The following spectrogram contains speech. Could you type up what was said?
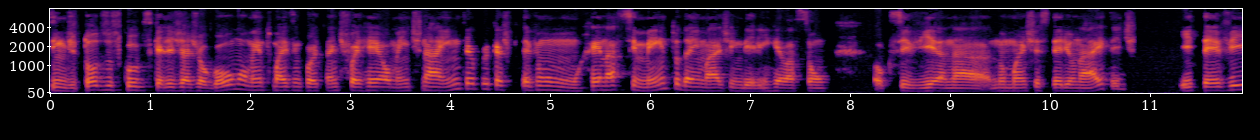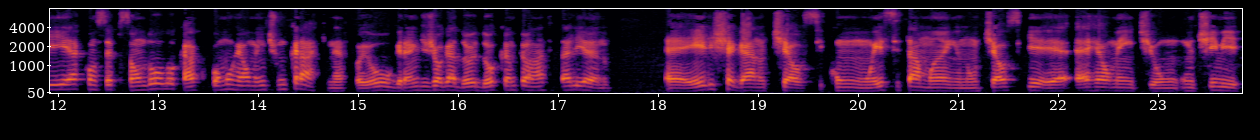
sim, de todos os clubes que ele já jogou, o momento mais importante foi realmente na Inter, porque acho que teve um renascimento da imagem dele em relação ao que se via na, no Manchester United e teve a concepção do Lukaku como realmente um craque, né? Foi o grande jogador do campeonato italiano. É, ele chegar no Chelsea com esse tamanho, num Chelsea que é, é realmente um, um, time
